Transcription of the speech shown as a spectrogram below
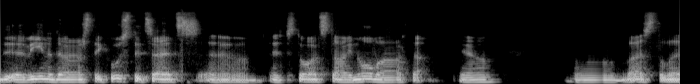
vīna dārs tika uzticēts, es to atstāju novārtā. Jā. Vēstulē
